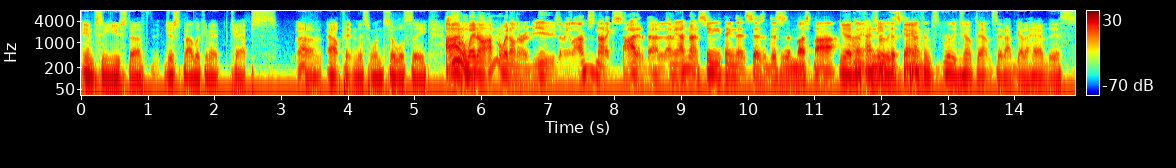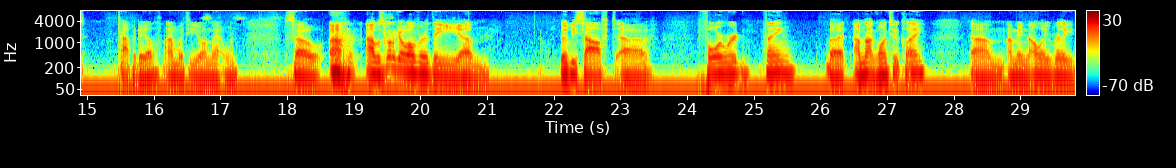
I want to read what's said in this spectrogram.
MCU stuff, just by looking at Cap's uh, outfit in this one. So we'll see. I'm gonna wait on. I'm gonna wait on the reviews. I mean, I'm just not excited about it. I mean, I'm not seeing anything that says that this is a must buy. Yeah, I, mean, I need really this game. nothing's really jumped out and said I've got to have this type of deal. I'm with you on that one. So uh, I was going to go over the um, Ubisoft uh, forward thing, but I'm not going to Clay. Um, I mean, the only really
